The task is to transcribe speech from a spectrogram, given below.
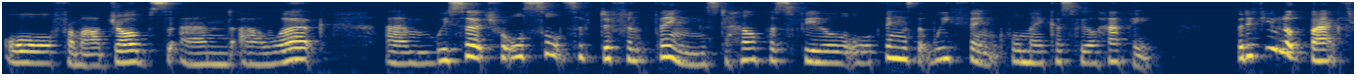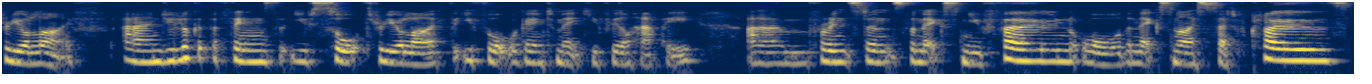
or from our jobs and our work. Um, we search for all sorts of different things to help us feel or things that we think will make us feel happy. But if you look back through your life and you look at the things that you've sought through your life that you thought were going to make you feel happy. Um, for instance, the next new phone or the next nice set of clothes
